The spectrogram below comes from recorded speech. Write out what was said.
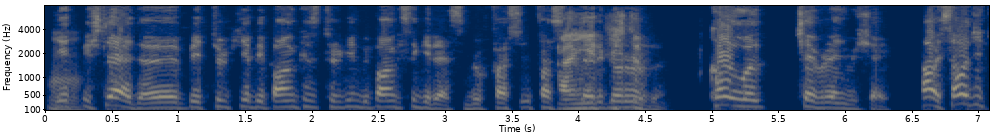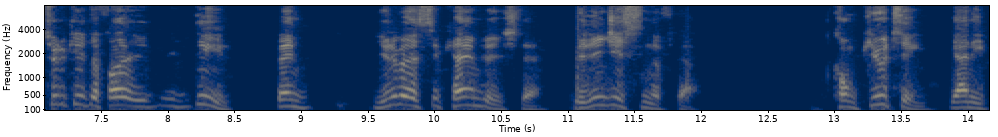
hmm. 70'lerde bir Türkiye bir bankası, Türkiye'nin bir bankası girersin. Bu fasit, fasitleri görürdün. Kolla çeviren bir şey. Hayır, sadece Türkiye'de değil. Ben University Cambridge'de birinci sınıfta computing yani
